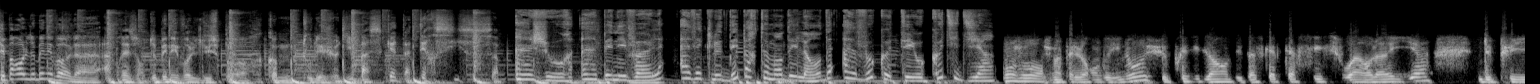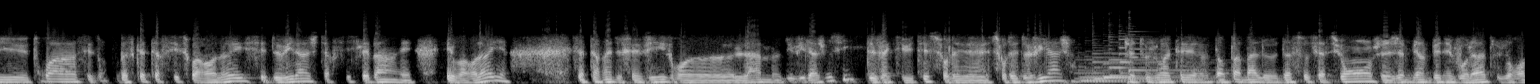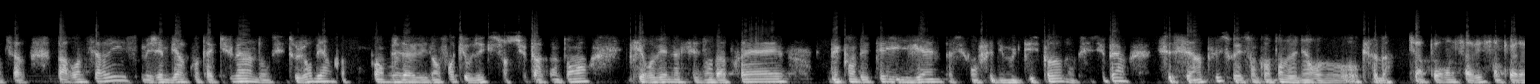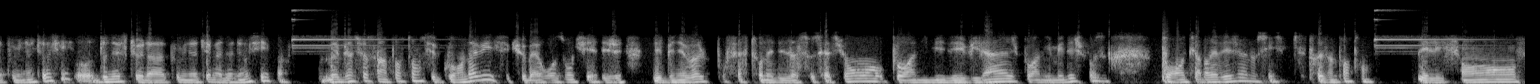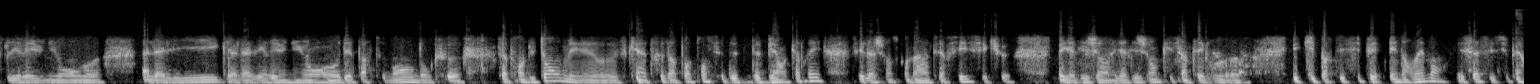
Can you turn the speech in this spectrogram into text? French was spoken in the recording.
Ces paroles de bénévoles, à présent, de bénévoles du sport, comme tous les jeudis, basket à Tercis. Un jour, un bénévole avec le département des Landes à vos côtés au quotidien. Bonjour, je m'appelle Laurent Godino, je suis président du basket Tercis Waroleuil depuis trois saisons. Basket Tercis Waroleuil, c'est deux villages, Tercis-les-Bains et, et Waroleuil. Ça permet de faire vivre euh, l'âme du village aussi, des activités sur les sur les deux villages. J'ai toujours été dans pas mal d'associations, j'aime bien le bénévolat, toujours rendre pas rendre service, mais j'aime bien le contact humain, donc c'est toujours bien. Quand vous avez des enfants qui qu'ils sont super contents, qui reviennent la saison d'après, dès qu'en été ils viennent parce qu'on fait du multisport, donc c'est super. C'est un plus, ils sont contents de venir au, club. C'est un peu rendre service un peu à la communauté aussi, donner ce que la communauté m'a donné aussi. Mais bien sûr, c'est important, c'est le courant d'avis. C'est que, bah, heureusement qu'il y a des, des bénévoles pour faire tourner des associations, pour animer des villages, pour animer des choses, pour encadrer des jeunes aussi. C'est très important. Les licences, les réunions euh, à la ligue, à la- les réunions au département. Donc, euh, ça prend du temps, mais euh, ce qui est très important, c'est d'être bien encadré. C'est la chance qu'on a interfait, c'est que il y a des gens, il y a des gens qui s'intègrent euh, et qui participent énormément. Et ça, c'est super.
